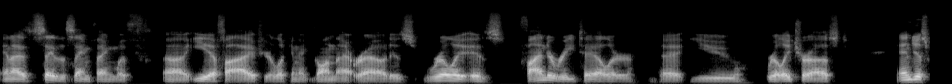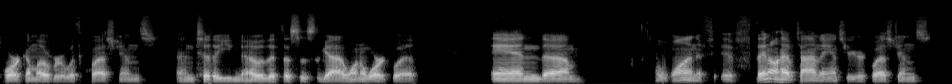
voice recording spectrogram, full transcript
and I say the same thing with uh, EFI if you're looking at going that route, is really is find a retailer that you really trust and just work them over with questions until you know that this is the guy I want to work with. And um, one, if if they don't have time to answer your questions,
